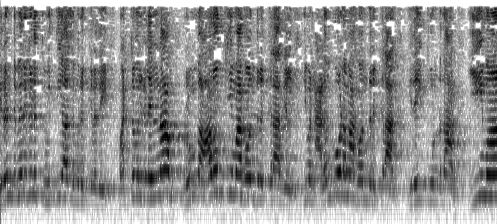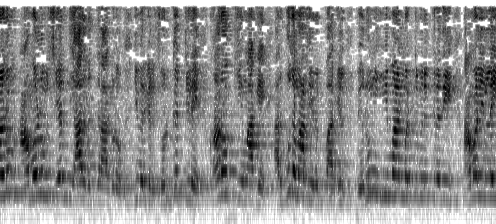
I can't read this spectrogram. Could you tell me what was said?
இரண்டு பேர்களுக்கு வித்தியாசம் இருக்கிறது. மற்றவர்கள் எல்லாம் ரொம்ப ஆரோக்கியமாக வந்திருக்கிறார்கள். இவன் அலங்கோலமாக வந்திருக்கிறான். இதை போன்றுதான் ஈமானும் அமலும் சேர்ந்து யார் இருக்கிறார்களோ இவர்கள் சொர்க்கத்திலே ஆரோக்கியமாக அற்புதமாக இருப்பார்கள். வெறும் ஈமான் மட்டும் இருக்கிறது. அமல் இல்லை.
